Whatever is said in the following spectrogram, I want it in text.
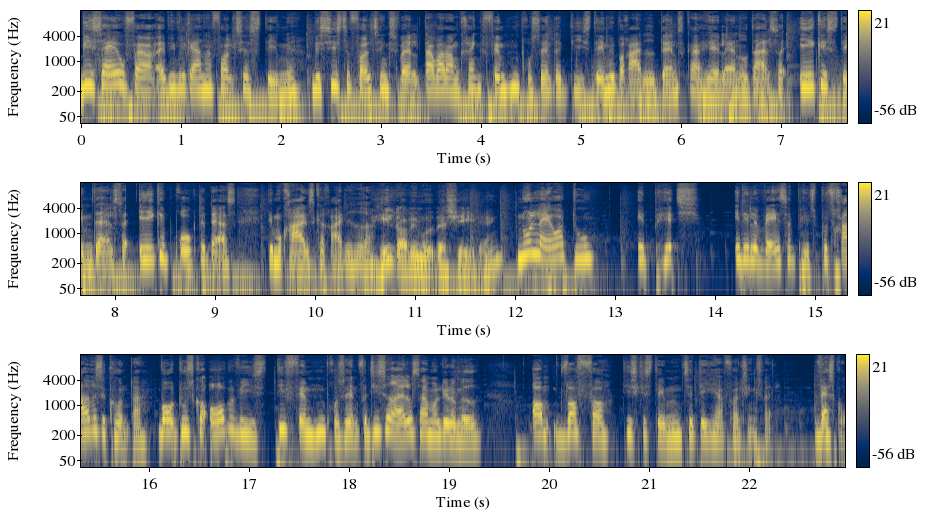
Vi sagde jo før, at vi vil gerne have folk til at stemme. Ved sidste folketingsvalg, der var der omkring 15 procent af de stemmeberettigede danskere her i landet, der altså ikke stemte, altså ikke brugte deres demokratiske rettigheder. Helt op imod hver shade, ikke? Nu laver du et pitch, et elevator pitch på 30 sekunder, hvor du skal overbevise de 15 procent, for de sidder alle sammen og lytter med, om hvorfor de skal stemme til det her folketingsvalg. Værsgo.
